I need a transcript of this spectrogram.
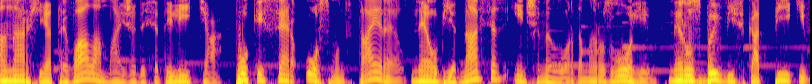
Анархія тривала майже десятиліття, поки сер Осмунд Тайрел не об'єднався з іншими лордами розлогів, не розбив війська піків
